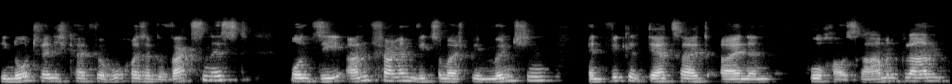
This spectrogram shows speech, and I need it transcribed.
die Notwendigkeit für Hochhäuser gewachsen ist und sie anfangen, wie zum Beispiel München, entwickelt derzeit einen Hochhausrahmenplan.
